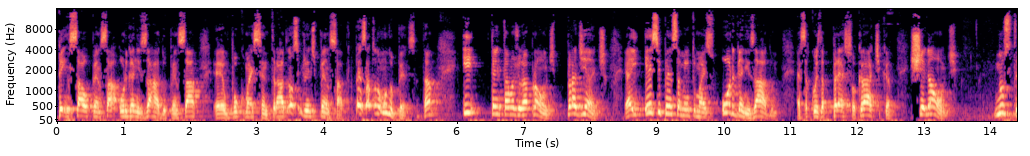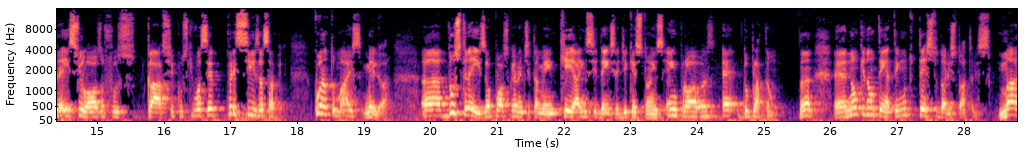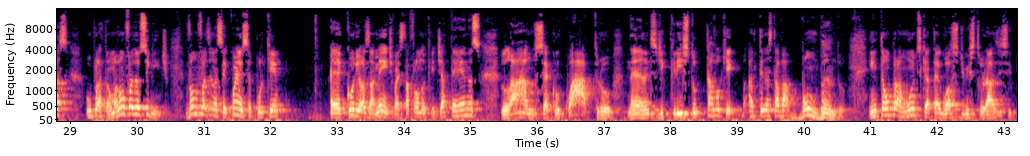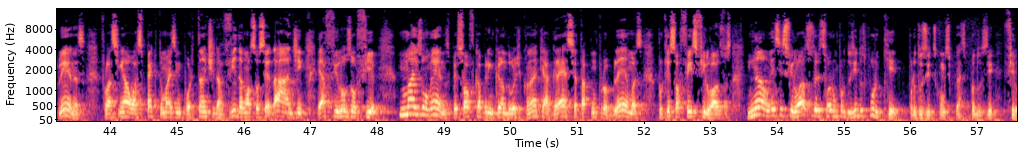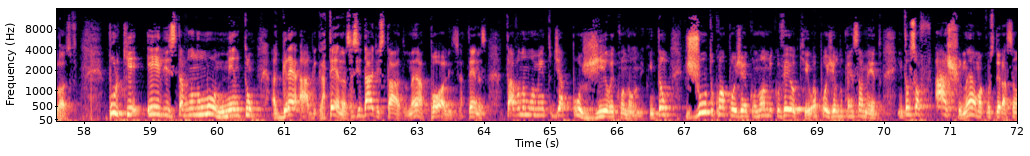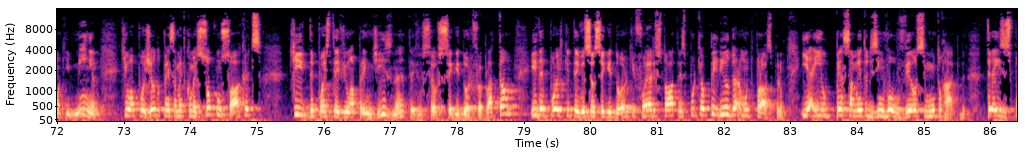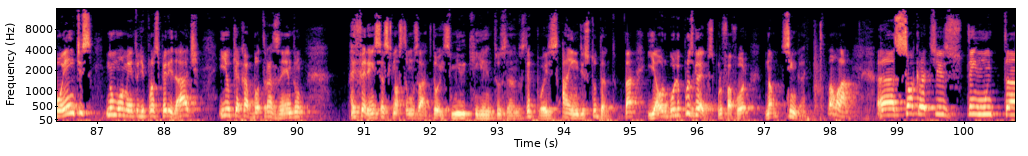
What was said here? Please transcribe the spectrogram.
pensar ou pensar organizado, pensar é, um pouco mais centrado, não simplesmente pensar, porque pensar todo mundo pensa, tá? E tentava jogar para onde? Para diante. E aí esse pensamento mais organizado, essa coisa pré-socrática, chega aonde? Nos três filósofos clássicos que você precisa saber. Quanto mais, melhor. Uh, dos três, eu posso garantir também que a incidência de questões em provas é do Platão. Né? É, não que não tenha, tem muito texto do Aristóteles, mas o Platão. Mas vamos fazer o seguinte: vamos fazer na sequência, porque é, curiosamente, vai estar falando o quê? De Atenas, lá no século IV, né, antes de Cristo, estava o quê? Atenas estava bombando. Então, para muitos que até gostam de misturar as disciplinas, falar assim, ah, o aspecto mais importante da vida da nossa sociedade é a filosofia. Mais ou menos, o pessoal fica brincando hoje né, que a Grécia está com problemas porque só fez filósofos. Não, esses filósofos eles foram produzidos por quê? Produzidos como se pudesse produzir filósofo. Porque eles estavam num momento, a, Gre a Atenas, a cidade-estado, passado, né, a polis Atenas, estava no momento de apogeu econômico. Então, junto com o apogeu econômico veio o quê? O apogeu do pensamento. Então, só acho, né, uma consideração aqui minha, que o apogeu do pensamento começou com Sócrates, que depois teve um aprendiz, né, teve o seu seguidor que foi Platão, e depois que teve o seu seguidor que foi Aristóteles, porque o período era muito próspero. E aí o pensamento desenvolveu-se muito rápido. Três expoentes num momento de prosperidade e o que acabou trazendo referências que nós estamos há 2.500 anos depois ainda estudando. Tá? E é orgulho para os gregos, por favor, não se engane. Vamos lá. Uh, Sócrates tem muita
